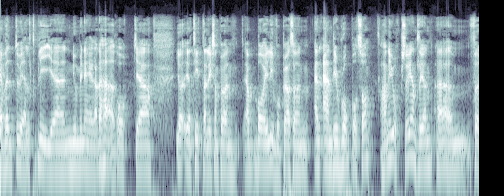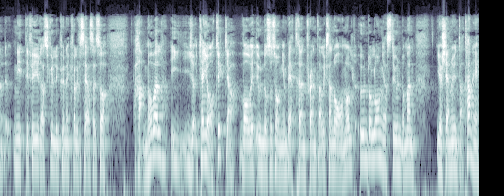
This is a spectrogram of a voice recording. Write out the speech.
eventuellt bli eh, nominerade här och eh, jag, jag tittar liksom på en, bara i Liverpool, alltså en, en Andy Robertson. Han är ju också egentligen eh, född 94, skulle kunna kvalificera sig så han har väl, kan jag tycka, varit under säsongen bättre än Trent Alexander-Arnold under långa stunder men jag känner ju inte att han är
